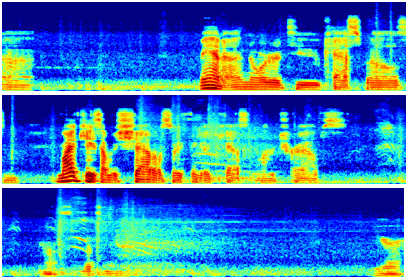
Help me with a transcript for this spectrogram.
uh, mana in order to cast spells and in my case I'm a shadow so I think I cast a lot of traps. Oh, so here.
